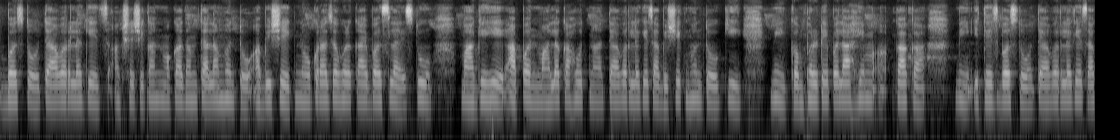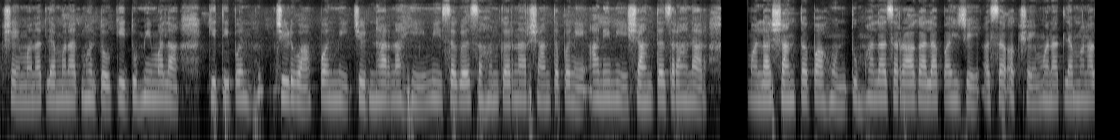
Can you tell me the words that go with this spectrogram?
बसतो त्यावर लगेच अक्षशिकांत मुकादम त्याला म्हणतो अभिषेक नोकराजवळ काय बसलायस तू? मागे ये आपण मालक आहोत ना? त्यावर लगेच अभिषेक म्हणतो की मी कम्फर्टेबल आहे म- काका मी इथेच बसतो. त्यावर लगेच अक्षय मनातल्या मनात म्हणतो की तुम्ही मला किती पण चिडवा पण मी चिडणार नाही. मी सगळं सहन करणार शांतपणे आणि मी शांतच राहणार. मला शांत पाहून तुम्हालाच राग आला पाहिजे असं अक्षय मनातल्या मनात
